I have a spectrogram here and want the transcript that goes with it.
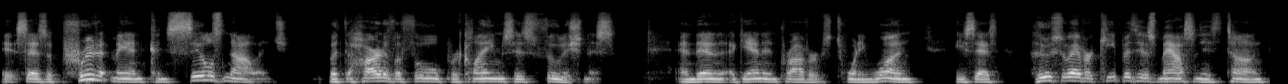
it says, A prudent man conceals knowledge, but the heart of a fool proclaims his foolishness. And then again in Proverbs 21, he says, Whosoever keepeth his mouth and his tongue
